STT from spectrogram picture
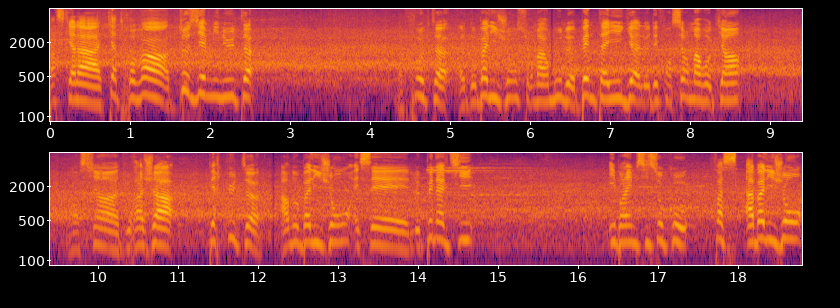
parce qu'à la 82e minute, la faute de Balijon sur Mahmoud Bentaïg, le défenseur marocain. L'ancien du Raja percute Arnaud Balijon et c'est le penalty. Ibrahim Sissoko face à Balijon.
